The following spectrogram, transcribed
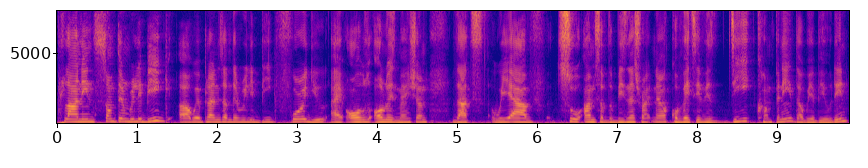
planning something really big. Uh, we're planning something really big for you. I always always mention that we have two arms of the business right now. Covative is the company that we're building.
